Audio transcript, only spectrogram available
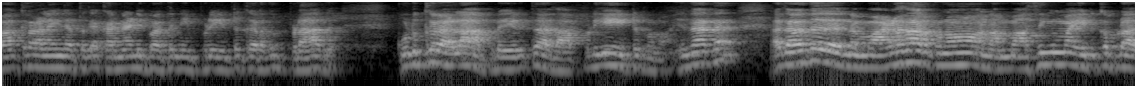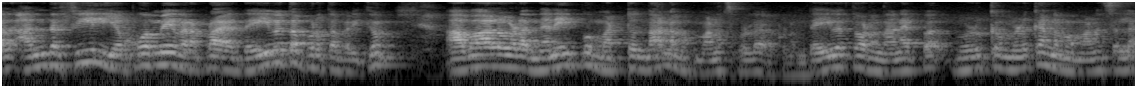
பார்க்குறாளேங்கிறதுக்க கண்ணாடி பார்த்து நீ இப்படி இட்டுக்கிறது படாது கொடுக்குறாளா? அப்படி எடுத்து அதை அப்படியே இட்டுக்கணும். இதனால் அதாவது நம்ம அழகாக இருக்கணும் நம்ம அசிங்கமாக இருக்கக்கூடாது. அந்த ஃபீல் எப்போவுமே வரக்கூடாது. தெய்வத்தை பொறுத்த வரைக்கும் அவளோட நினைப்பு மட்டும்தான் நமக்கு மனசுக்குள்ளே இருக்கணும். தெய்வத்தோட நினைப்பை முழுக்க முழுக்க நம்ம மனசில்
